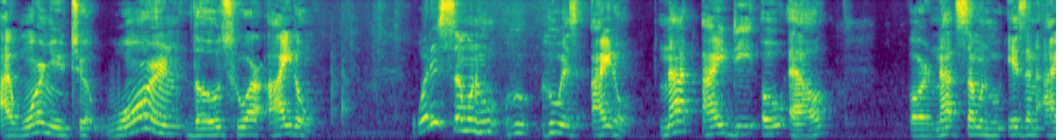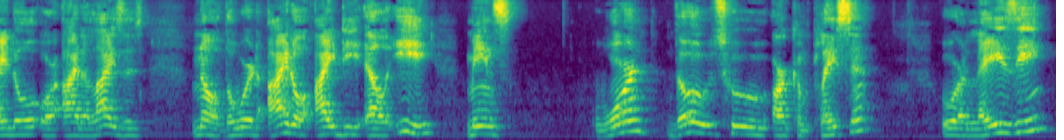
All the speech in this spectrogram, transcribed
I warn you to warn those who are idle. What is someone who, who, who is idle? Not I D O L, or not someone who is an idol or idolizes. No, the word idol, I D L E, means warn those who are complacent, who are lazy,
